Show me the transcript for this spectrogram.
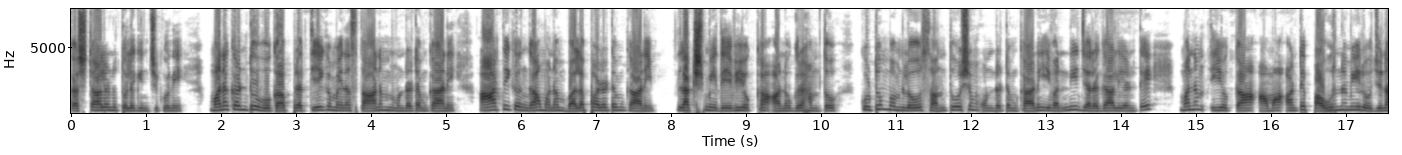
కష్టాలను తొలగించుకొని మనకంటూ ఒక ప్రత్యేకమైన స్థానం ఉండటం కానీ ఆర్థికంగా మనం బలపడటం కానీ లక్ష్మీదేవి యొక్క అనుగ్రహంతో కుటుంబంలో సంతోషం ఉండటం కానీ ఇవన్నీ జరగాలి అంటే మనం ఈ యొక్క అమా అంటే పౌర్ణమి రోజున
